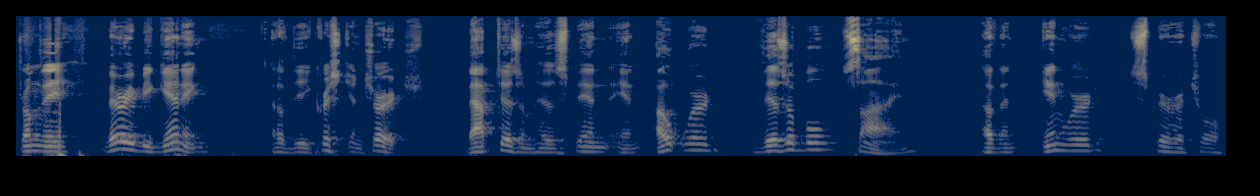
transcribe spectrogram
From the very beginning of the Christian church, baptism has been an outward, visible sign of an inward spiritual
